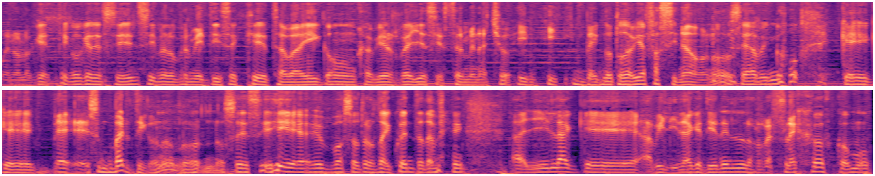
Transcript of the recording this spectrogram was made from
Bueno, lo que tengo que decir, si me lo permitís, es que estaba ahí con Javier Reyes y Esther Menacho y, y vengo todavía fascinado, ¿no? O sea, vengo que, que, eh, es un vértigo, ¿no? No, no sé si eh, vosotros dais cuenta también allí la que habilidad que tienen los reflejos, cómo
